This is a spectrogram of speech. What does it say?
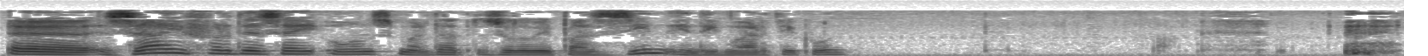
uh, zuiverde zij ons, maar dat zullen we pas zien in de Gmartikun.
